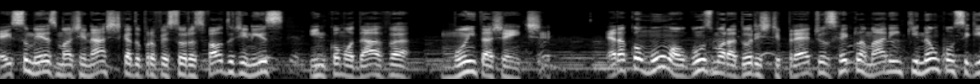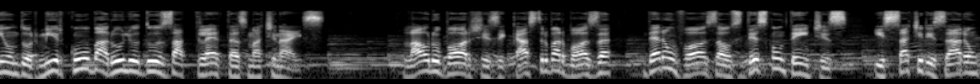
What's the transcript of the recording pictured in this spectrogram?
É isso mesmo, a ginástica do professor Oswaldo Diniz incomodava muita gente. Era comum alguns moradores de prédios reclamarem que não conseguiam dormir com o barulho dos atletas matinais. Lauro Borges e Castro Barbosa deram voz aos descontentes e satirizaram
